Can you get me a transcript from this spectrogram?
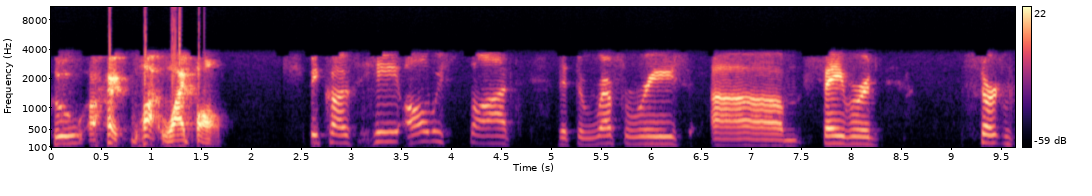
Who? All right, why, why Paul? Because he always thought that the referees um, favored – certain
